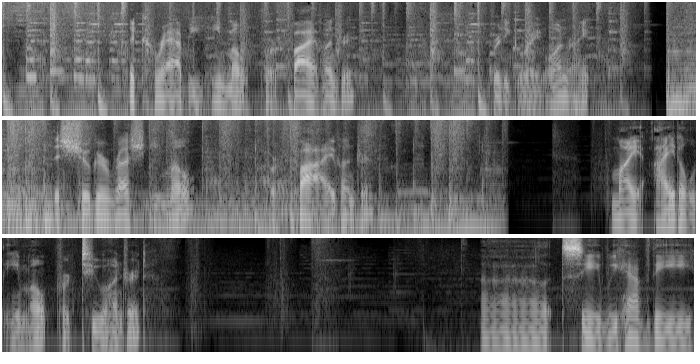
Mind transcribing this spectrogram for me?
The Krabby emote for 500 pretty great one, right? The Sugar Rush emote for 500. My Idol emote for 200. Uh, let's see, we have the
